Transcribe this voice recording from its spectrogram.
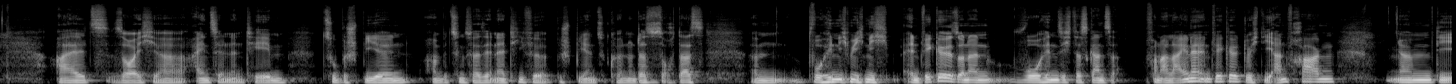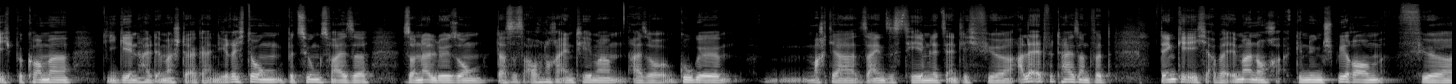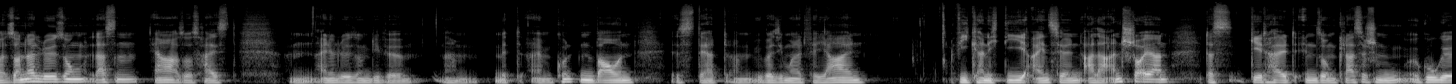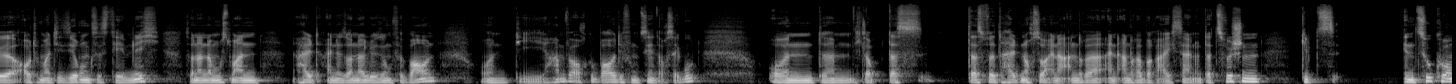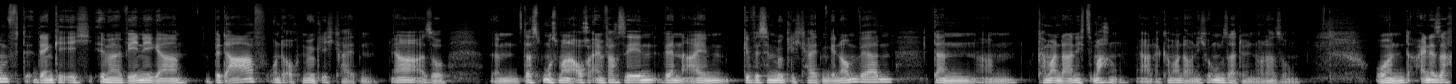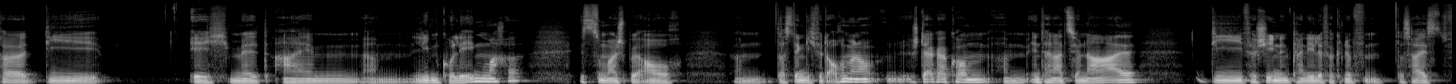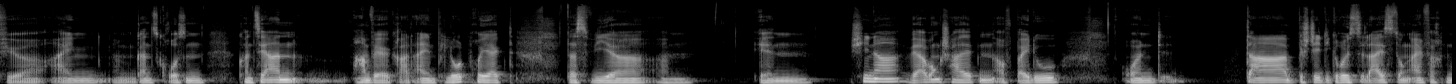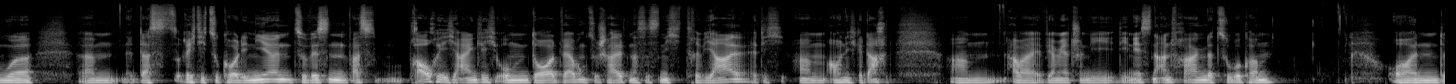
als solche einzelnen Themen zu bespielen, äh, beziehungsweise in der Tiefe bespielen zu können. Und das ist auch das, ähm, wohin ich mich nicht entwickle, sondern wohin sich das Ganze von alleine entwickelt durch die Anfragen, ähm, die ich bekomme. Die gehen halt immer stärker in die Richtung, beziehungsweise Sonderlösungen. Das ist auch noch ein Thema. Also Google macht ja sein System letztendlich für alle Advertiser und wird, denke ich, aber immer noch genügend Spielraum für Sonderlösungen lassen. Ja, also das heißt, ähm, eine Lösung, die wir ähm, mit einem Kunden bauen, ist, der hat ähm, über 700 Filialen. Wie kann ich die einzeln alle ansteuern? Das geht halt in so einem klassischen Google-Automatisierungssystem nicht, sondern da muss man halt eine Sonderlösung für bauen. Und die haben wir auch gebaut, die funktioniert auch sehr gut. Und ähm, ich glaube, das, das wird halt noch so eine andere, ein anderer Bereich sein. Und dazwischen gibt's in Zukunft, denke ich, immer weniger Bedarf und auch Möglichkeiten. Ja, also ähm, das muss man auch einfach sehen, wenn einem gewisse Möglichkeiten genommen werden, dann ähm, kann man da nichts machen. Ja, dann kann man da auch nicht umsatteln oder so. Und eine Sache, die ich mit einem ähm, lieben Kollegen mache, ist zum Beispiel auch das denke ich wird auch immer noch stärker kommen, ähm, international die verschiedenen Kanäle verknüpfen. Das heißt, für einen ähm, ganz großen Konzern haben wir gerade ein Pilotprojekt, dass wir in China Werbung schalten auf Baidu und da besteht die größte Leistung einfach nur, ähm, das richtig zu koordinieren, zu wissen, was brauche ich eigentlich, um dort Werbung zu schalten. Das ist nicht trivial, hätte ich ähm, auch nicht gedacht. Ähm, aber wir haben jetzt schon die, die nächsten Anfragen dazu bekommen. Und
